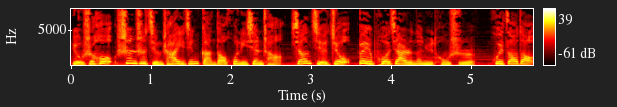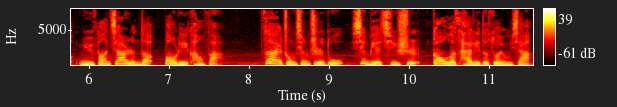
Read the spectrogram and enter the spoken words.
有时候，甚至警察已经赶到婚礼现场，想解救被迫嫁人的女童时，会遭到女方家人的暴力抗法。在种姓制度、性别歧视、高额彩礼的作用下，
